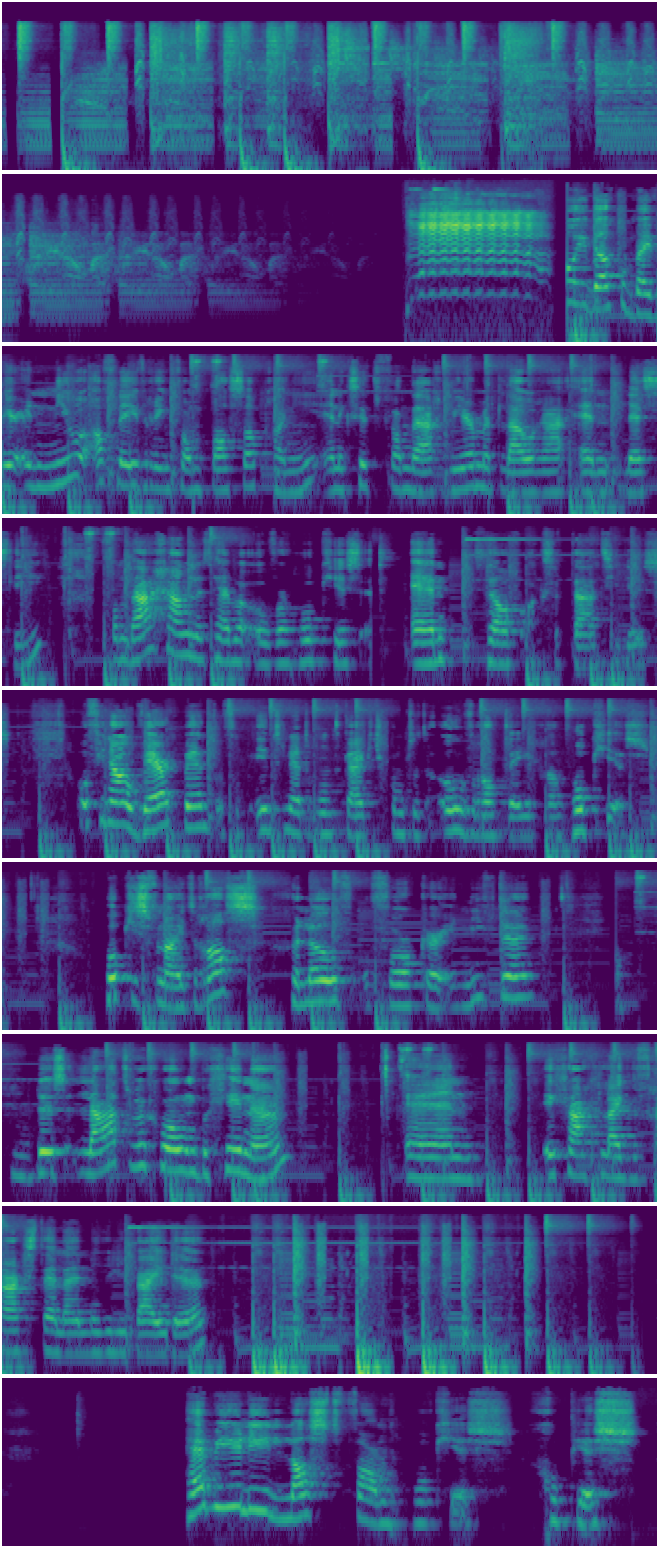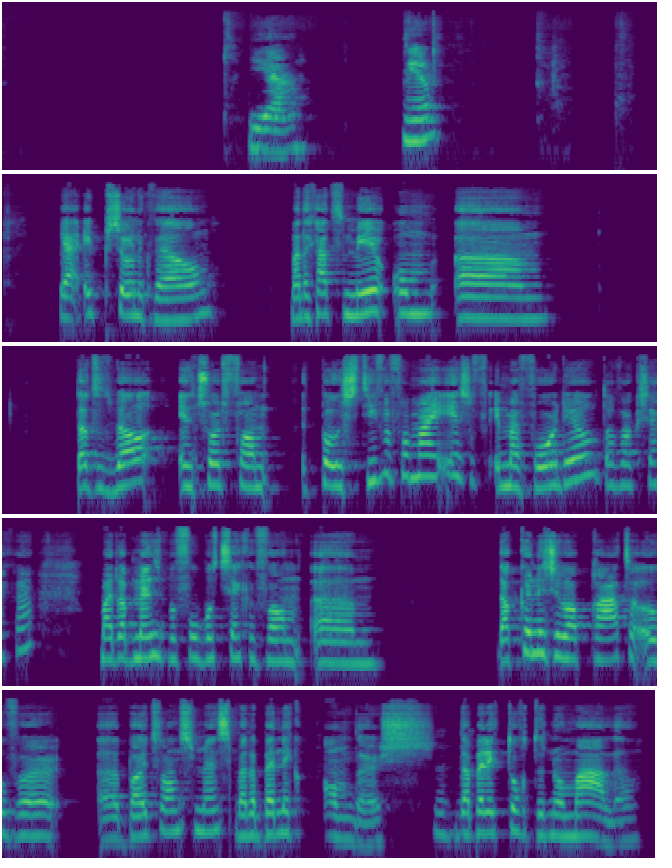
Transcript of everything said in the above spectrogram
Hoi, welkom bij weer een nieuwe aflevering van Pas op Rani. En ik zit vandaag weer met Laura en Leslie. Vandaag gaan we het hebben over hokjes en zelfacceptatie dus. Of je nou werk bent of op internet rondkijkt, je komt het overal tegen. Hokjes. Hokjes vanuit ras, geloof of voorkeur in liefde. Dus laten we gewoon beginnen. En ik ga gelijk de vraag stellen aan jullie beiden. Hebben jullie last van hokjes, groepjes? Ja. Ja. Ja, ik persoonlijk wel. Maar dan gaat het meer om ehm, dat het wel een soort van het positieve voor mij is, of in mijn voordeel, dat wil ik zeggen. Maar dat mensen bijvoorbeeld zeggen van, ehm, dan kunnen ze wel praten over eh, buitenlandse mensen, maar dan ben ik anders. Mhm. Dan ben ik toch de normale,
